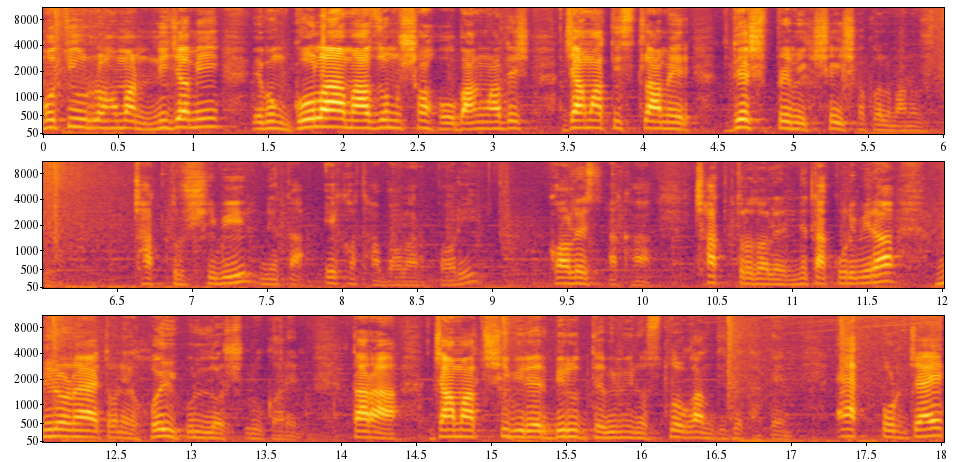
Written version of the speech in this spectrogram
মতিউর রহমান নিজামী এবং গোলাম আজম সহ বাংলাদেশ জামাত ইসলামের দেশপ্রেমিক সেই সকল মানুষদের। ছাত্র শিবির নেতা একথা বলার পরই কলেজ শাখা ছাত্র দলের নেতাকর্মীরা মিলনায়তনে হুল্লোড় শুরু করেন। তারা জামাত শিবিরের বিরুদ্ধে বিভিন্ন স্লোগান দিতে থাকেন। এক পর্যায়ে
